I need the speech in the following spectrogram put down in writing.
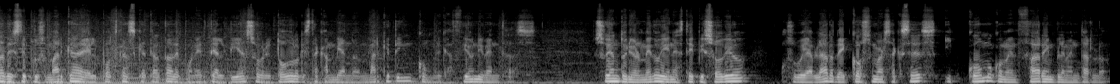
Hola desde Plusmarca, el podcast que trata de ponerte al día sobre todo lo que está cambiando en marketing, comunicación y ventas. Soy Antonio Olmedo y en este episodio os voy a hablar de Customer Success y cómo comenzar a implementarlo.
